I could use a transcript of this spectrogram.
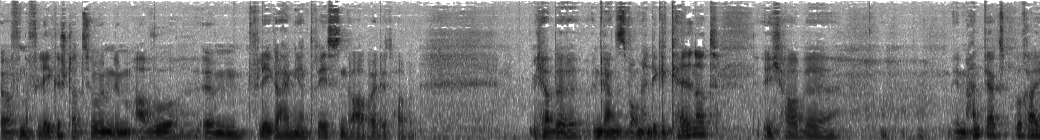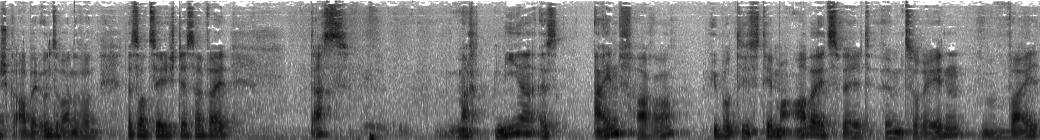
auf einer Pflegestation im AWO im Pflegeheim hier in Dresden gearbeitet habe. Ich habe ein ganzes Wochenende gekellnert. Ich habe im Handwerksbereich gearbeitet und so weiter. Das erzähle ich deshalb, weil das macht mir es einfacher, über dieses Thema Arbeitswelt ähm, zu reden, weil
